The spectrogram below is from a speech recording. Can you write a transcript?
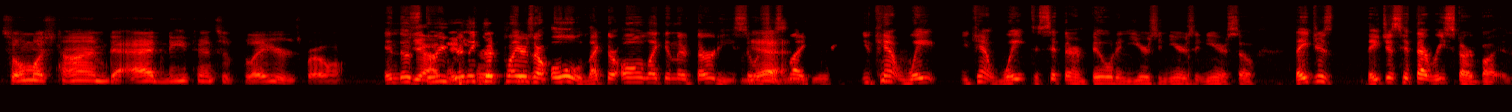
so much time to add defensive players, bro. and those Yeah, three really sure good players are old. Like they're all like in their 30s. So it's just like you can't wait you can't wait to sit there and build in years and years and years. So they just they just hit that restart button.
